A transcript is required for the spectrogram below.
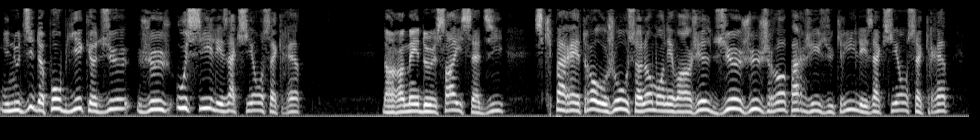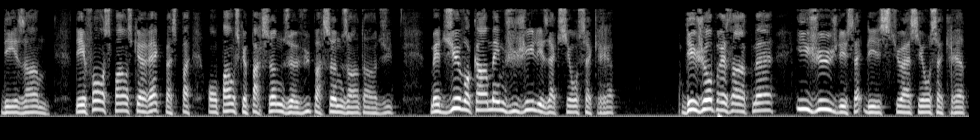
Il nous dit de ne pas oublier que Dieu juge aussi les actions secrètes. Dans Romains 2,16, ça dit, ce qui paraîtra au jour selon mon évangile, Dieu jugera par Jésus-Christ les actions secrètes des hommes. Des fois, on se pense correct parce qu'on pense que personne nous a vu, personne nous a entendu. Mais Dieu va quand même juger les actions secrètes. Déjà présentement, il juge des, situations secrètes.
